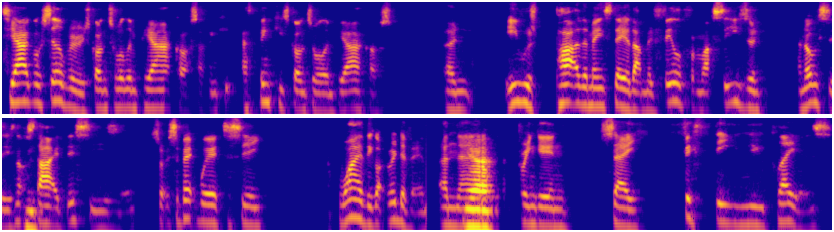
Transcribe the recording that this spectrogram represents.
Tiago Silva who's gone to Olympiacos. I think I think he's gone to Olympiacos, and he was part of the mainstay of that midfield from last season, and obviously he's not hmm. started this season. So it's a bit weird to see why they got rid of him and then yeah. bring in, say, 15 new players.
